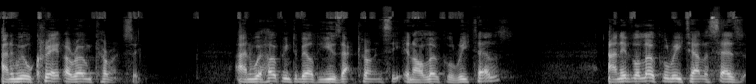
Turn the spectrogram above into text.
And we will create our own currency. And we're hoping to be able to use that currency in our local retailers. And if the local retailer says,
